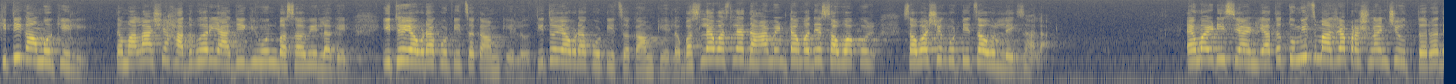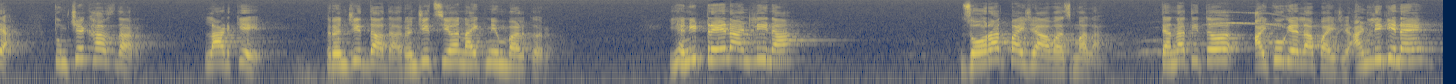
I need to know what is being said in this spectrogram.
किती कामं केली? तर मला अशी हातभर यादी घेऊन बसावी लागेल. इथे एवढ्या कोटीचं काम केलं तिथं एवढ्या कोटीचं काम केलं. बसल्या बसल्या दहा मिनिटामध्ये सव्वा को सव्वाशे कोटीचा उल्लेख झाला. एम आय डी सी आणली. आता तुम्हीच माझ्या प्रश्नांची उत्तरं द्या. तुमचे खासदार लाडके रणजित दादा रणजित सिंह नाईक निंबाळकर. ह्यांनी ट्रेन आणली ना जोरात पाहिजे आवाज मला. त्यांना तिथं ऐकू गेला पाहिजे. आणली की नाही?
